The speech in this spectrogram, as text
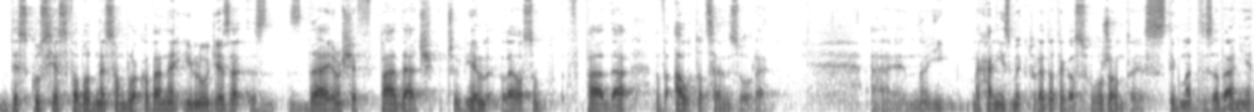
dyskusje swobodne są blokowane i ludzie zdają się wpadać, czy wiele osób wpada w autocenzurę. E, No i mechanizmy, które do tego służą, to jest stygmatyzowanie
